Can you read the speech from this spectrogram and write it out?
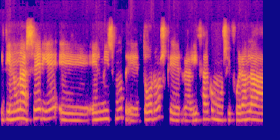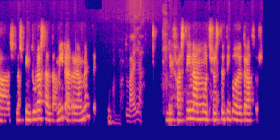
y tiene una serie eh, él mismo de toros que realiza como si fueran las, las pinturas de Altamira realmente. Vaya. Le fascinan mucho este tipo de trazos.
